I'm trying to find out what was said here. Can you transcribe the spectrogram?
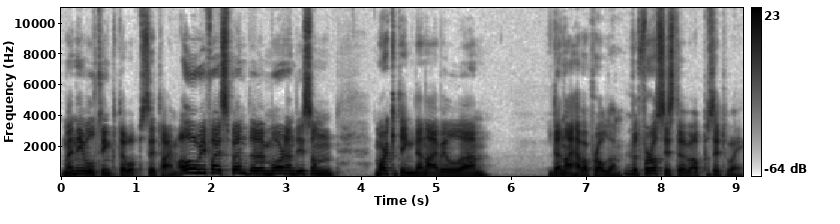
Many will think the opposite time. Oh, if I spend uh, more than this on marketing, then I will, um, then I have a problem. But for us, it's the opposite way.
